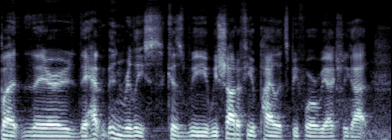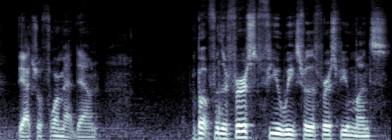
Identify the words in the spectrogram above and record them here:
but they're they haven't been released because we we shot a few pilots before we actually got the actual format down. but for the first few weeks, for the first few months,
